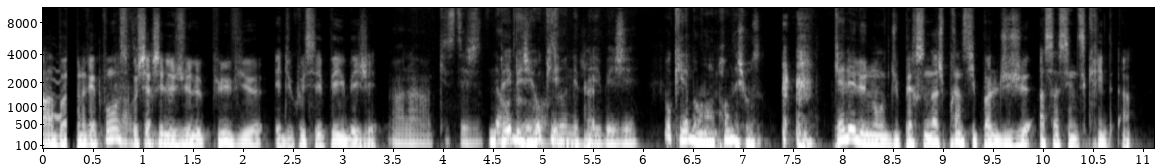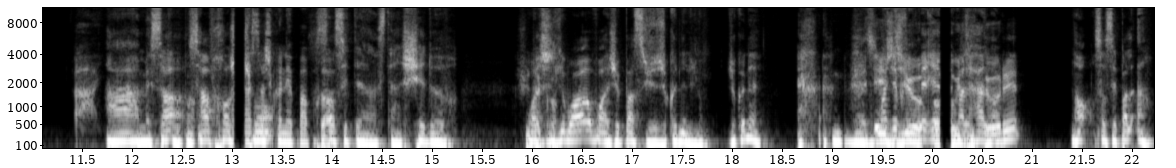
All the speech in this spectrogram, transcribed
avoir la bonne réponse, faut chercher le jeu le plus vieux, et du coup, c'est PUBG. Voilà, ok, c'était j'étais PUBG, ok. Warzone et PUBG. Ok, ben on apprend des choses. Quel est le nom du personnage principal du jeu Assassin's Creed 1 Ah, mais ça, ça franchement, Ah, ça, je connais pas. ça c'était un, un chef-d'œuvre. Je suis Ouais, d'accord. je, ouais, je passe, je, je connais le nom. Je connais. Ezio. Auditore, Non, ça c'est pas le 1.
